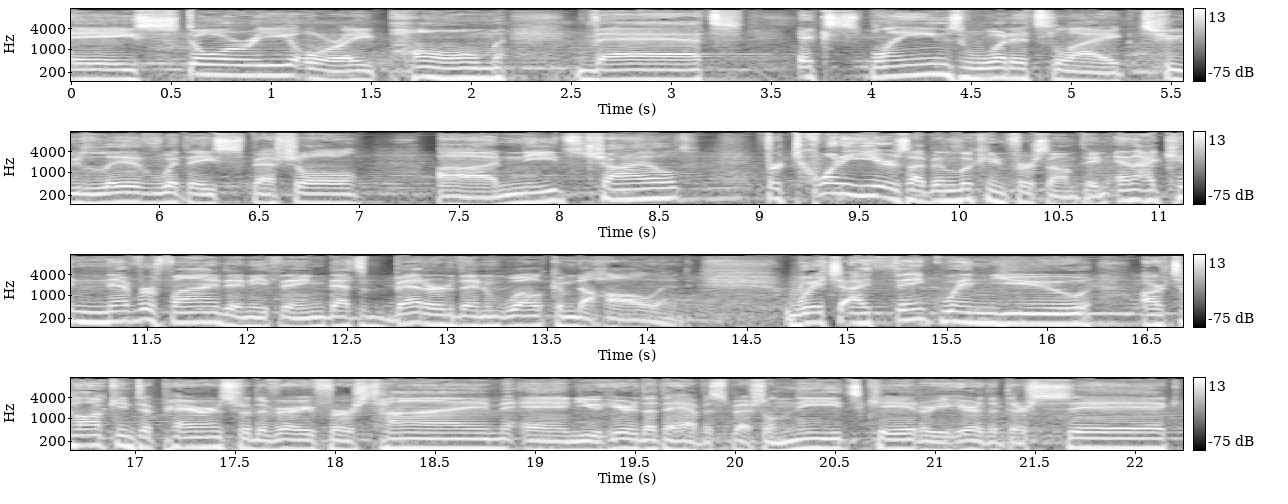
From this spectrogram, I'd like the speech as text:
a story or a poem that explains what it's like to live with a special uh, needs child. For 20 years, I've been looking for something, and I can never find anything that's better than Welcome to Holland, which I think when you are talking to parents for the very first time and you hear that they have a special needs kid or you hear that they're sick,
